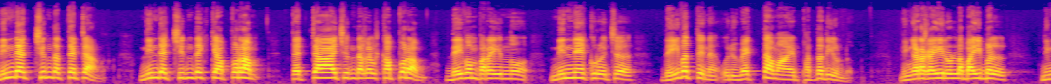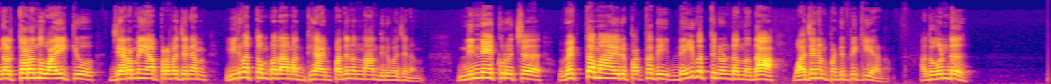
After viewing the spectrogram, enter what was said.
നിന്റെ ചിന്ത തെറ്റാണ്. നിന്റെ ചിന്തയ്ക്കപ്പുറം തെറ്റായ ചിന്തകൾക്കപ്പുറം ദൈവം പറയുന്നു നിന്നെക്കുറിച്ച് ദൈവത്തിന് ഒരു വ്യക്തമായ പദ്ധതിയുണ്ട്. നിങ്ങളുടെ കയ്യിലുള്ള ബൈബിൾ നിങ്ങൾ തുറന്നു വായിക്കൂ. ജർമ്മയ പ്രവചനം ഇരുപത്തൊമ്പതാം അധ്യായം പതിനൊന്നാം തിരുവചനം. നിന്നെക്കുറിച്ച് വ്യക്തമായൊരു പദ്ധതി ദൈവത്തിനുണ്ടെന്ന് ദാ വചനം പഠിപ്പിക്കുകയാണ്. അതുകൊണ്ട്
